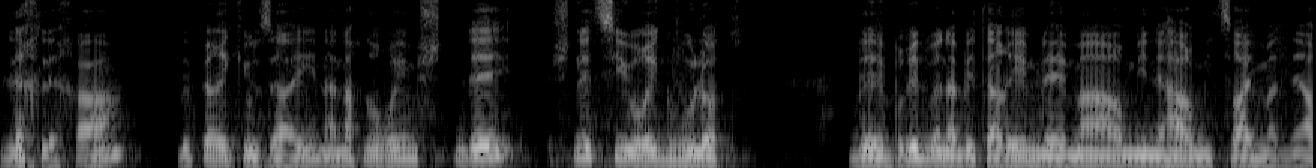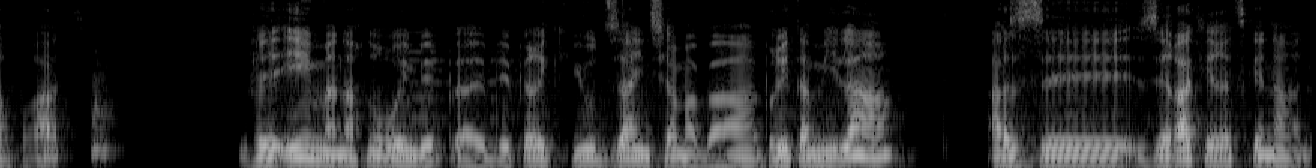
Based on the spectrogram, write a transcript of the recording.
לך לך, בפרק י"ז, אנחנו רואים שני, שני ציורי גבולות. בברית בין הבתרים נאמר מנהר מצרים עד נהר פרת, ואם אנחנו רואים בפרק י"ז שם בברית המילה, אז אה, זה רק ארץ כנען,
